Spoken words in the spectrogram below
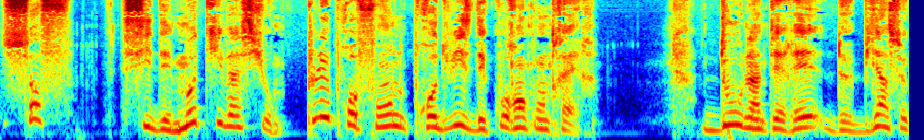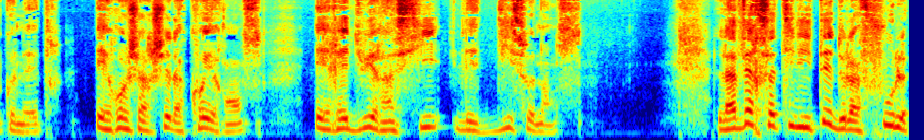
sauf si des motivations plus profondes produisent des courants contraires. D'où l'intérêt de bien se connaître et rechercher la cohérence et réduire ainsi les dissonances. La versatilité de la foule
